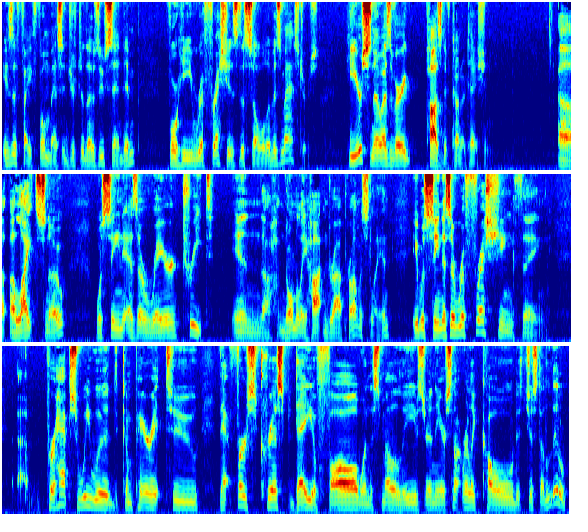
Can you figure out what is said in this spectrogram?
is a faithful messenger to those who send him, for he refreshes the soul of his masters. Here, snow has a very positive connotation. Uh, a light snow was seen as a rare treat in the normally hot and dry promised land. It was seen as a refreshing thing. Uh, perhaps we would compare it to that first crisp day of fall when the smell of leaves are in the air. It's not really cold, it's just a little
